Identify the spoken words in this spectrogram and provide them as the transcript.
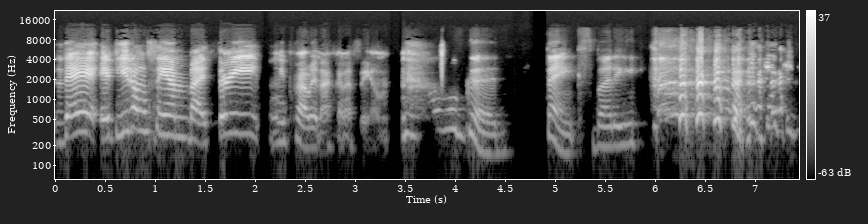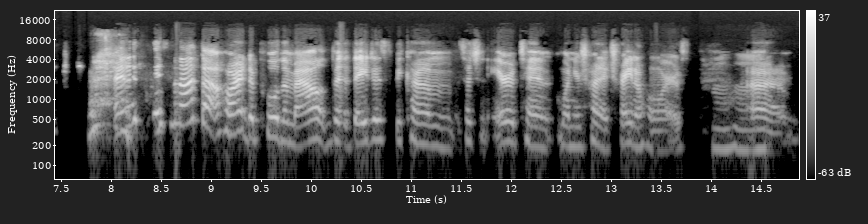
they. If you don't see them by three, you're probably not gonna see them. Oh, well, good. Thanks, buddy. and it's, it's not that hard to pull them out, but they just become such an irritant when you're trying to train a horse. Mhm. um,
